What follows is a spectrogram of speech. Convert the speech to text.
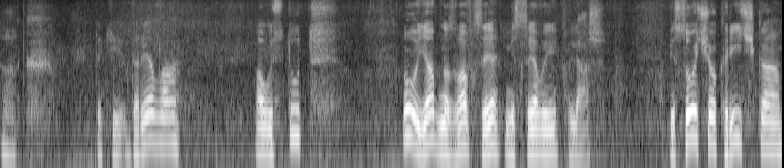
Так, такі дерева. А ось тут, ну, я б назвав це місцевий пляж. Пісочок, річка.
